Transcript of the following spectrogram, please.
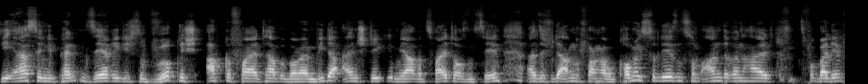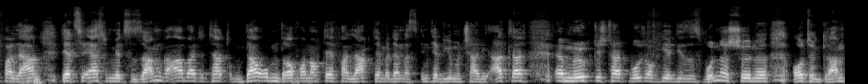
die erste Independent-Serie, die ich so wirklich abgefeiert habe bei meinem Wiedereinstieg im Jahre 2010, als ich wieder angefangen habe, Comics zu lesen, zum anderen halt bei dem Verlag, der zuerst mit mir zusammengearbeitet hat und da oben drauf auch noch der Verlag, der mir dann das Interview mit Charlie Adler ermöglicht hat, wo ich auch hier dieses wunderschöne Autogramm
